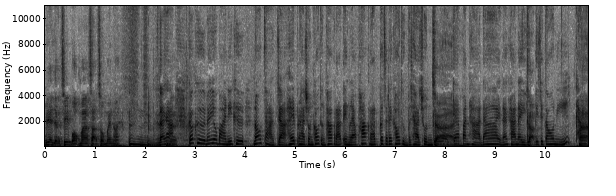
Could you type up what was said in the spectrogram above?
เบี้ยยังชีพออกมาสะสมให้หน่อยนะคะเออก็คือนโยบายนี้คือนอกจากจะให้ประชาชนเข้าถึงภาครัฐเองแล้วภาครัฐก็จะได้เข้าถึงประชาชนด้วยใช่แก้ปัญหาได้นะคะ ในยุครัคบดิจิทัลนี้ค่ะอ่า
